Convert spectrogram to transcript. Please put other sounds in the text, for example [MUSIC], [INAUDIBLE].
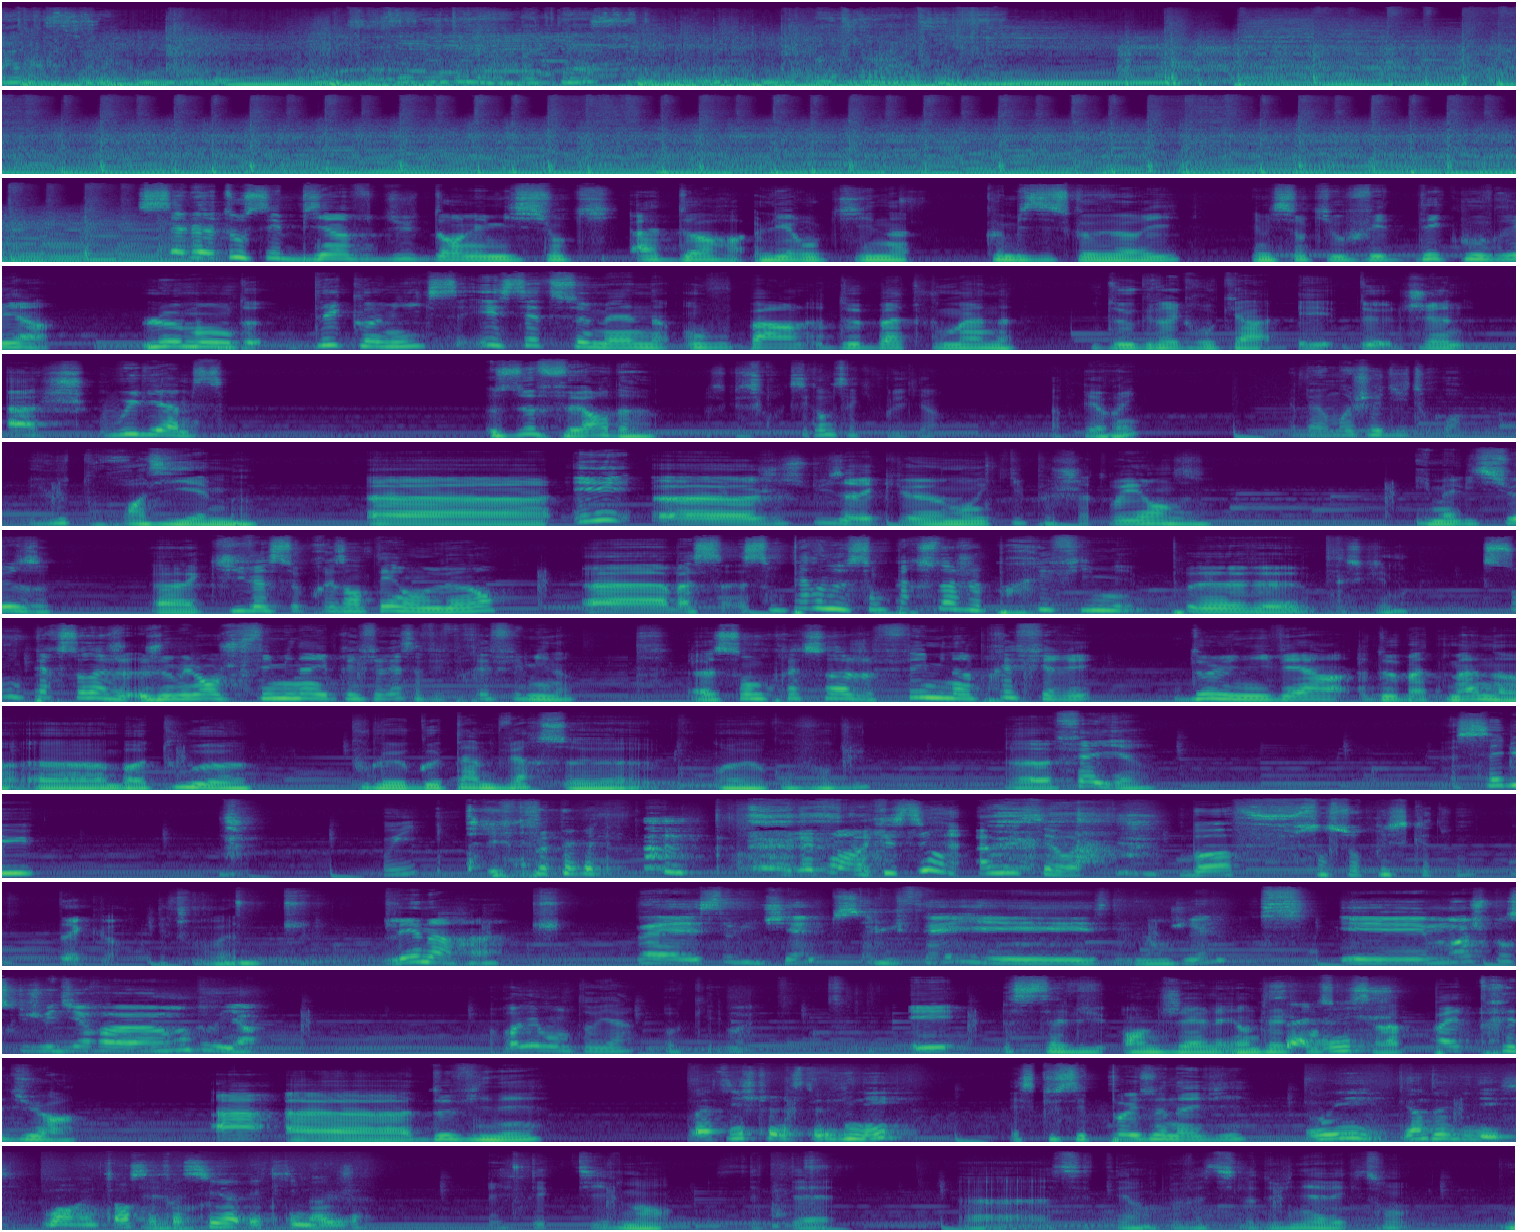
Écoutez un podcast. Salut à tous et bienvenue dans l'émission qui adore les rouquines, Comics Discovery, l'émission qui vous fait découvrir le monde des comics. Et cette semaine, on vous parle de Batwoman, de Greg Rucka et de John H. Williams. The Third, parce que je crois que c'est comme ça qu'il faut le dire, a priori. Eh ben moi je dis 3. Le troisième. Euh, et euh, je suis avec euh, mon équipe chatoyante et malicieuse qui va se présenter en nous donnant bah, son, per- son personnage préféré. Euh, excusez-moi. Son personnage, je mélange féminin et préféré, ça fait très féminin. Euh, son personnage féminin préféré de l'univers de Batman, euh, bah, tout, euh, tout le Gothamverse euh, euh, confondu. Euh, Faye. Salut Oui Il [LAUGHS] répond à ma question. Ah oui c'est vrai. Bof, sans surprise tout. D'accord. Catwoman. Léna. hein. Ouais, salut James, salut Faye et salut Angèle. Et moi je pense que je vais dire euh, Montoya. René Montoya. Ok. Ouais. Et salut Angel. Et Angel, je pense que ça va pas être très dur à euh, deviner. Vas-y, je te laisse deviner. Est-ce que c'est Poison Ivy? Oui, bien deviné. Bon, en même temps, c'est facile avec l'image. Effectivement, c'était euh, c'était un peu facile à deviner avec son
